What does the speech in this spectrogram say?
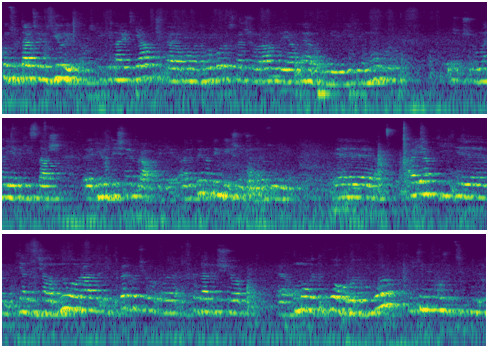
консультацію з юристом, оскільки навіть я читаю умови договору з першого разу, я не розумію їхні умови, що в мене є такий стаж е, юридичної практики, а людина тим більше нічого не розуміє. Е, А як е, я зазначала минулого разу, і тепер хочу е, сказати, що умови типового договору, які не можуть нібито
